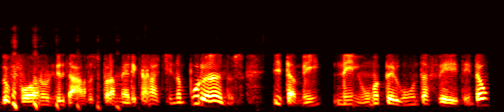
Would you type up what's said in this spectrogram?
do Fórum de Davos para a América Latina por anos e também nenhuma pergunta feita. Então,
